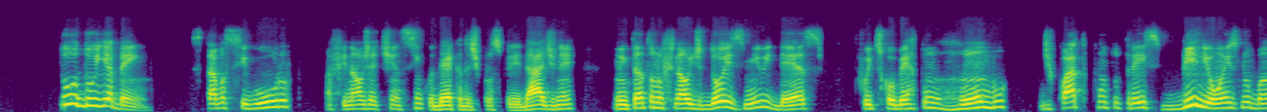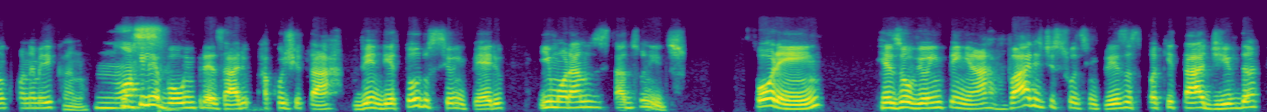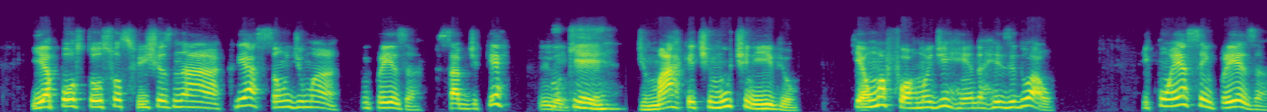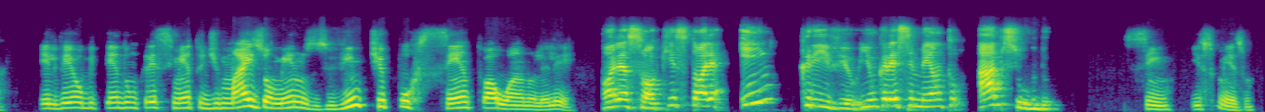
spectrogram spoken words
Tudo ia bem, estava seguro, afinal já tinha cinco décadas de prosperidade, né? No entanto, no final de 2010, foi descoberto um rombo de 4,3 bilhões no Banco Pan-Americano, o que levou o empresário a cogitar vender todo o seu império e morar nos Estados Unidos. Porém, resolveu empenhar várias de suas empresas para quitar a dívida e apostou suas fichas na criação de uma empresa. Sabe de quê? Lili? O quê? De marketing multinível, que é uma forma de renda residual. E com essa empresa, ele veio obtendo um crescimento de mais ou menos 20% ao ano, Lele. Olha só, que história incrível e um crescimento absurdo. Sim, isso mesmo.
